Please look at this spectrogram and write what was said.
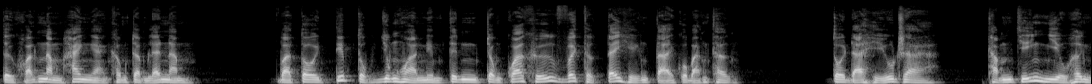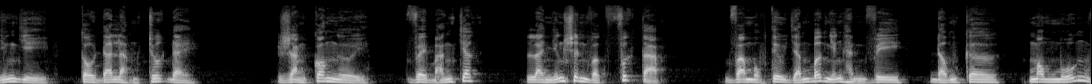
từ khoảng năm 2005. Và tôi tiếp tục dung hòa niềm tin trong quá khứ với thực tế hiện tại của bản thân. Tôi đã hiểu ra, thậm chí nhiều hơn những gì tôi đã làm trước đây, rằng con người về bản chất là những sinh vật phức tạp và mục tiêu giảm bớt những hành vi, động cơ, mong muốn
